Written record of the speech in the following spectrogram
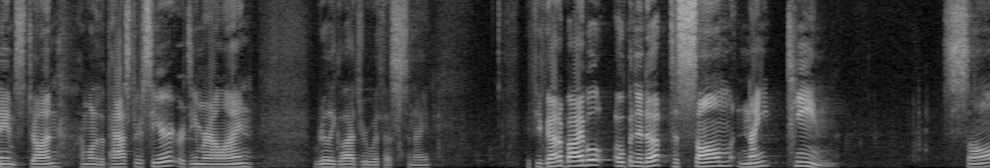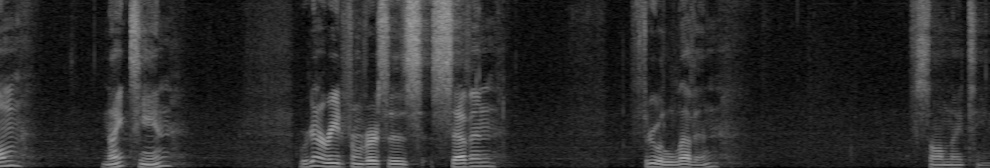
name's John. I'm one of the pastors here Redeemer Al Ain. Really glad you're with us tonight. If you've got a Bible, open it up to Psalm 19. Psalm 19. We're going to read from verses 7 through 11. Psalm 19.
